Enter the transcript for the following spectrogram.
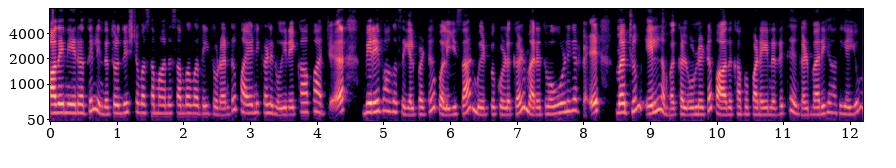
அதே நேரத்தில் இந்த துரதிருஷ்டவசமான சம்பவத்தை தொடர்ந்து பயணிகளின் உயிரை காப்பாற்ற விரைவாக செயல்பட்டு போலீசார் மீட்புக் குழுக்கள் மருத்துவ ஊழியர்கள் மற்றும் எல் மக்கள் உள்ளிட்ட பாதுகாப்பு படையினருக்கு எங்கள் மரியாதையையும்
